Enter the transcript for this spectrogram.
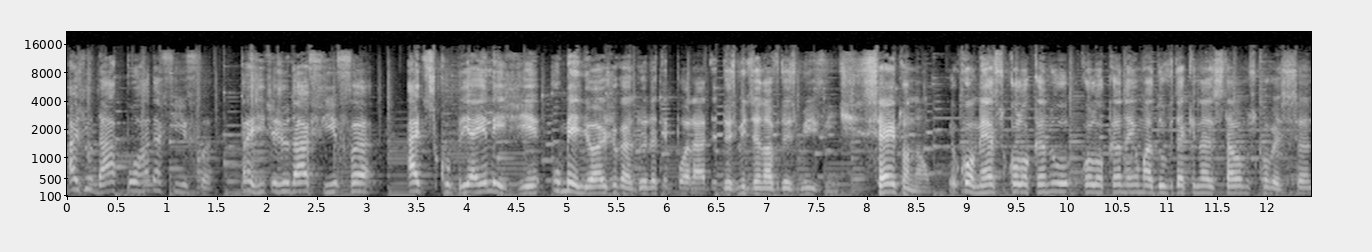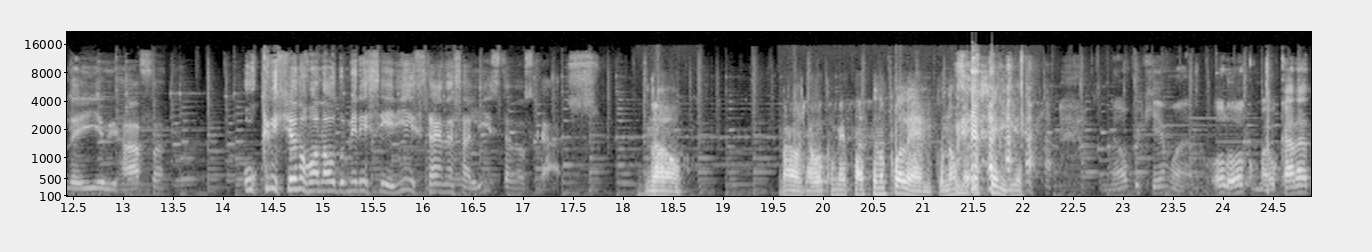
ajudar a porra da FIFA, pra gente ajudar a FIFA a descobrir, a eleger o melhor jogador da temporada 2019-2020, certo ou não? Eu começo colocando, colocando aí uma dúvida que nós estávamos conversando aí, eu e Rafa. O Cristiano Ronaldo mereceria estar nessa lista, meus caros? Não. Não, já vou começar sendo polêmico. Não mereceria. Não, porque, mano, ô louco, mas o cara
